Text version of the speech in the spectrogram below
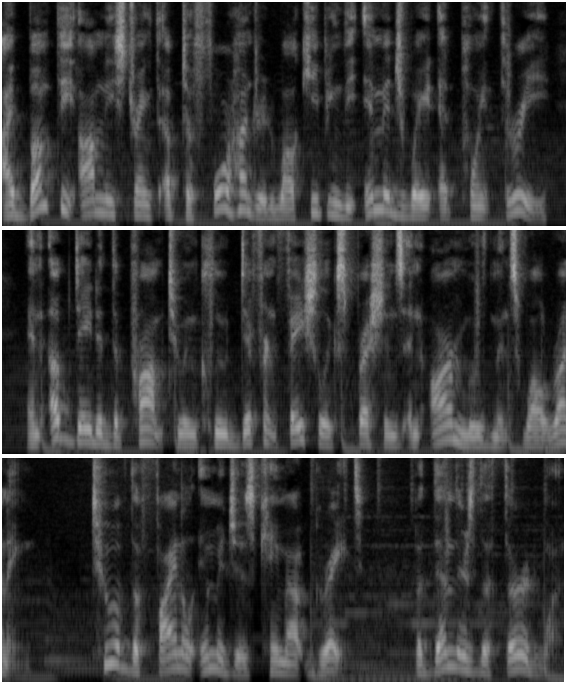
I bumped the Omni strength up to 400 while keeping the image weight at point 0.3 and updated the prompt to include different facial expressions and arm movements while running. Two of the final images came out great, but then there's the third one,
